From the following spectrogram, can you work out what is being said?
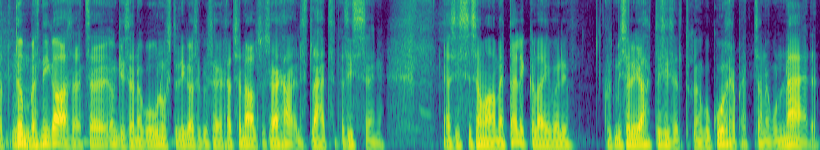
vaata tõmbas mm. nii kaasa, et see ongi, sa nagu unustad igasuguse ratsionaalsuse ära ja lihtsalt lähed seda sisse, onju. ja siis seesama Metallica live oli mis oli jah, tõsiselt nagu kurb, et sa nagu näed, et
